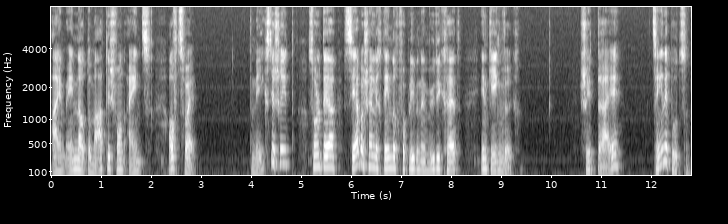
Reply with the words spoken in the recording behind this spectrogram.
AMN automatisch von 1 auf 2. Der nächste Schritt soll der sehr wahrscheinlich dennoch verbliebenen Müdigkeit entgegenwirken. Schritt 3 Zähne putzen.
